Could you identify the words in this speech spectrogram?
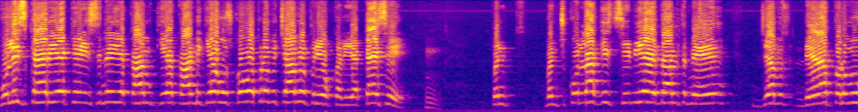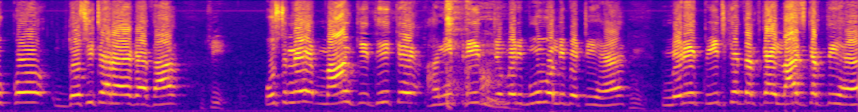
पुलिस कह रही है कि इसने ये काम किया कांड किया उसको वो अपने बचाव में प्रयोग करिए। कैसे? पंचकुला की सीबीआई अदालत में जब डेरा प्रमुख को दोषी ठहराया गया था जी। उसने मांग की थी कि हनीप्रीत जो मेरी मुँह बोली बेटी है मेरे पीठ के दर्द का इलाज करती है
